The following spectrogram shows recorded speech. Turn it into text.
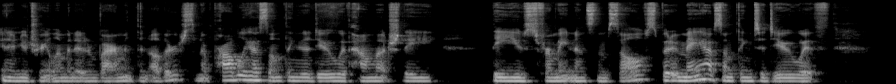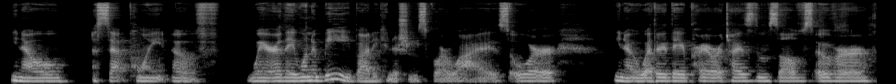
in a nutrient limited environment than others and it probably has something to do with how much they they use for maintenance themselves but it may have something to do with you know a set point of where they want to be body condition score wise or you know whether they prioritize themselves over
